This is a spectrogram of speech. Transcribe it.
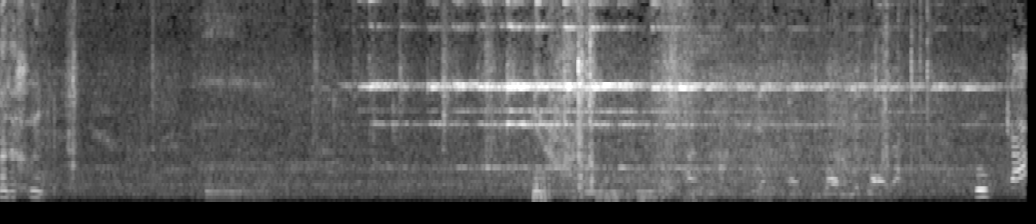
ก็จะขึ้นนี่นะคะฉันลงแผนลองเรียบร้อยแล้ว ปุ๊บ เก้า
